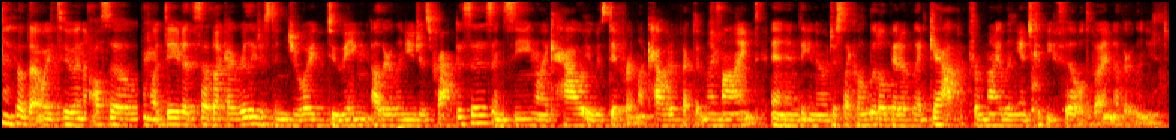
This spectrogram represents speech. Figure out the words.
I felt that way too. And also, from what David said, like I really just enjoyed doing other lineages practices and seeing like how it was different, like how it affected my mind. And, you know, just like a little bit of like gap from my lineage could be filled by another lineage.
